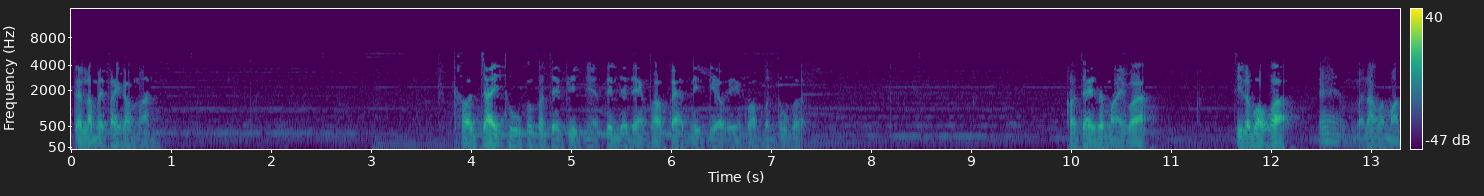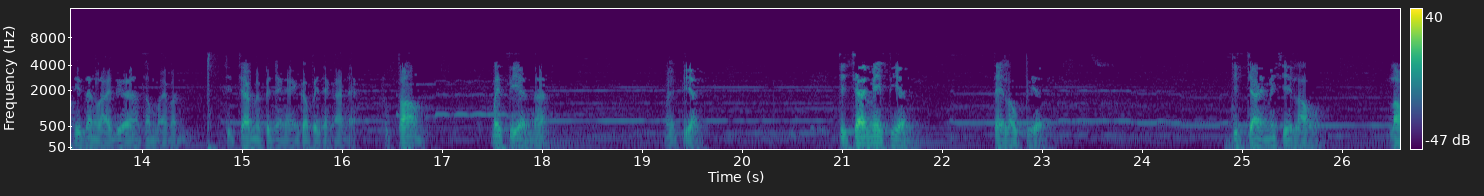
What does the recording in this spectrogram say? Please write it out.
แต่เราไม่ไปกับมัน เข้าใจถูกกับเข้าใจผิดเนี่ยเส้นจะแดงผ่าแปดนิดเดียวเองความบรรทุกอะเข้าใจสมัยว่า ที่เราบอกว่า เอ๊ะมานั่งสมาธิตั้งหลายเดือนนะทำไมมัน จิตใจมันเป็นยังไงก็เป็นอย่างนั้นเนี่ยถูกต้องไม่เปลี่ยนนะ ไม่เปลี่ยน จิตใจไม่เปลี่ยน แต่เราเปลี่ยน จิตใจไม่ใช่เรา เรา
